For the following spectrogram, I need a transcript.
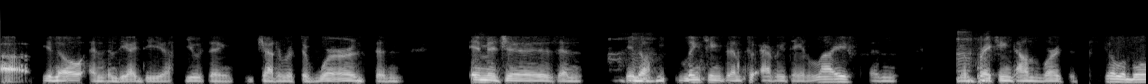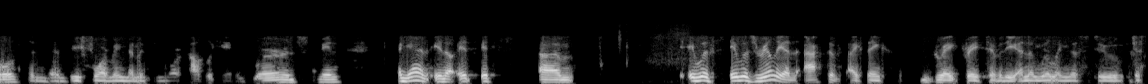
uh, you know, and then the idea of using generative words and images and, you know, mm-hmm. linking them to everyday life and, you know, mm-hmm. breaking down words into syllables and then reforming them into more complicated words. I mean, again, you know, it, it's, um, it was, it was really an act of, I think, great creativity and a willingness to just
